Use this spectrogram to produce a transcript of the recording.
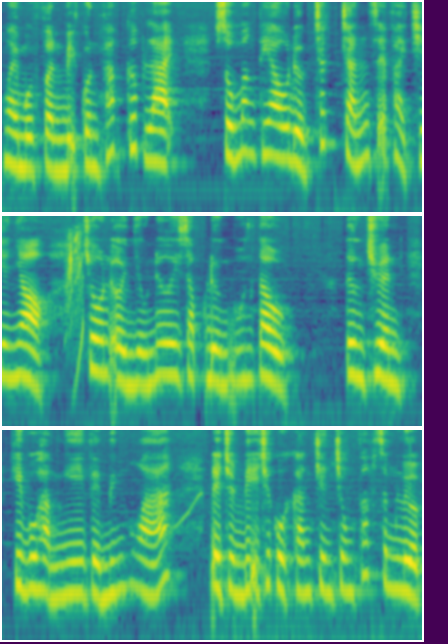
Ngoài một phần bị quân Pháp cướp lại, số mang theo được chắc chắn sẽ phải chia nhỏ, chôn ở nhiều nơi dọc đường buôn tàu. Tương truyền, khi vua Hàm Nghi về Minh Hóa để chuẩn bị cho cuộc kháng chiến chống Pháp xâm lược,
